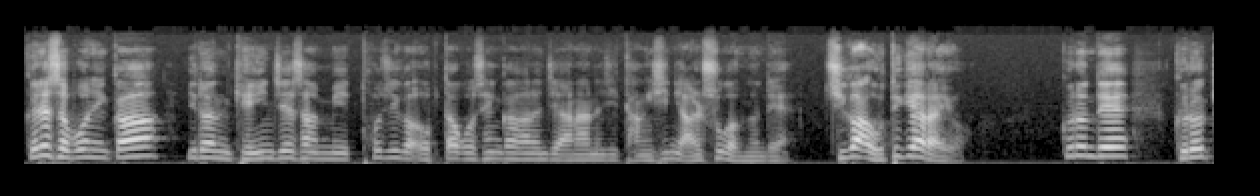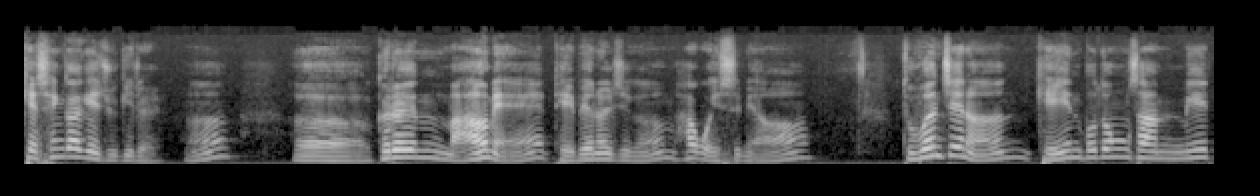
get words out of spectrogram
그래서 보니까 이런 개인 재산 및 토지가 없다고 생각하는지 안 하는지 당신이 알 수가 없는데 지가 어떻게 알아요? 그런데 그렇게 생각해 주기를 어? 어, 그런 마음에 대변을 지금 하고 있으며 두 번째는 개인 부동산 및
